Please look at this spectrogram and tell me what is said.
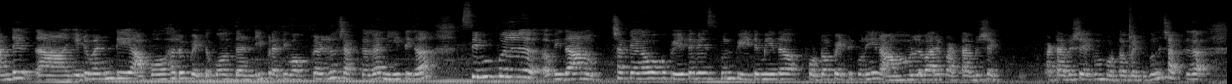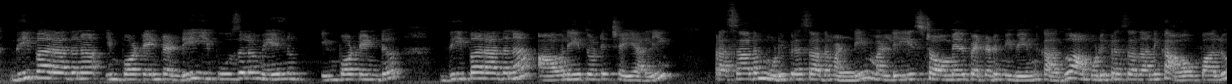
అంటే ఎటువంటి అపోహలు పెట్టుకోవద్దండి. ప్రతి ఒక్కళ్ళు చక్కగా నీట్గా సింపుల్ విధానం చక్కగా ఒక పీట వేసుకుని పీట మీద ఫోటో పెట్టుకుని రాముల వారి పట్టాభిషేకం పట్టాభిషేకం ఫోటో పెట్టుకుని చక్కగా దీపారాధన ఇంపార్టెంట్ అండి. ఈ పూజలో మెయిన్ ఇంపార్టెంట్ దీపారాధన ఆవునేయితోటి చేయాలి. ప్రసాదం ముడి ప్రసాదం అండి. మళ్ళీ స్టవ్ మీద పెట్టడం ఇవేం కాదు. ఆ ముడి ప్రసాదానికి ఆవు పాలు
